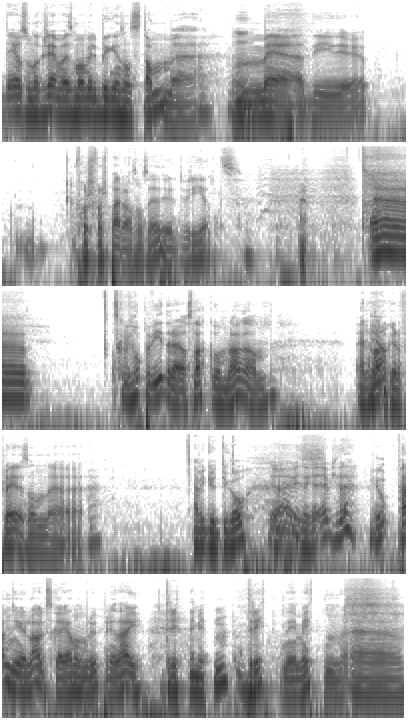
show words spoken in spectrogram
det er jo som dere sier, hvis man vil bygge en sånn stamme Mm. med de forsvarsspillerne, sånn, så er det jo litt vrient. Ja. Uh, skal vi hoppe videre og snakke om lagene? Eller har Ja. dere flere sånn uh, Er vi good to go? Ja, jeg vet ikke, er vi ikke det? Jo. Fem nye lag skal gjennom loopen i dag. Dritten i midten. Dritten i midten. Eh,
